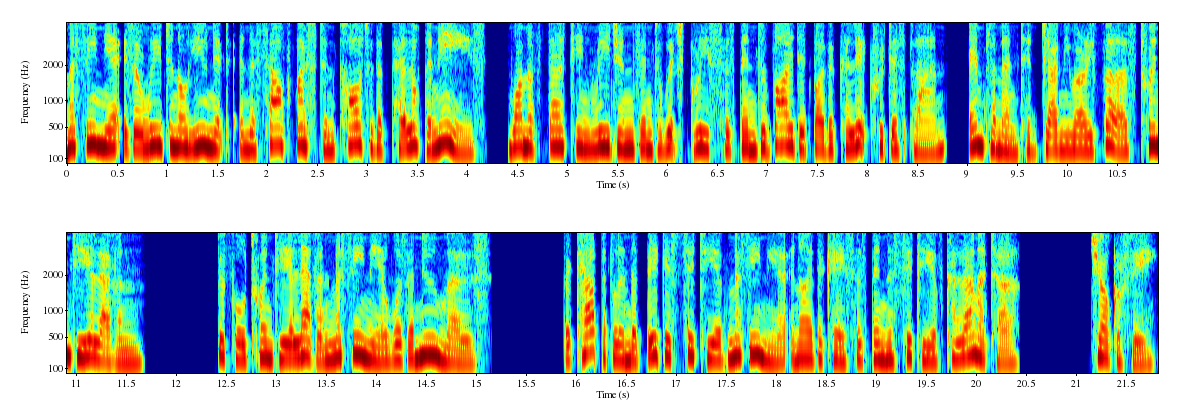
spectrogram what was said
Messenia is a regional unit in the southwestern part of the Peloponnese, one of 13 regions into which Greece has been divided by the Kallikratis Plan, implemented January 1, 2011. Before 2011 Messenia was a nomos. The capital and the biggest city of Messenia in either case has been the city of Kalamata. Geography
